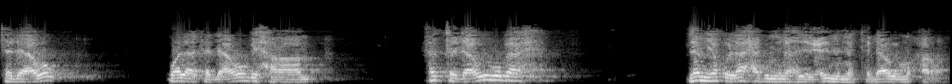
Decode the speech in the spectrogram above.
تداووا ولا تداووا بحرام. فالتداوي مباح. لم يقل أحد من أهل العلم أن التداوي محرم.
